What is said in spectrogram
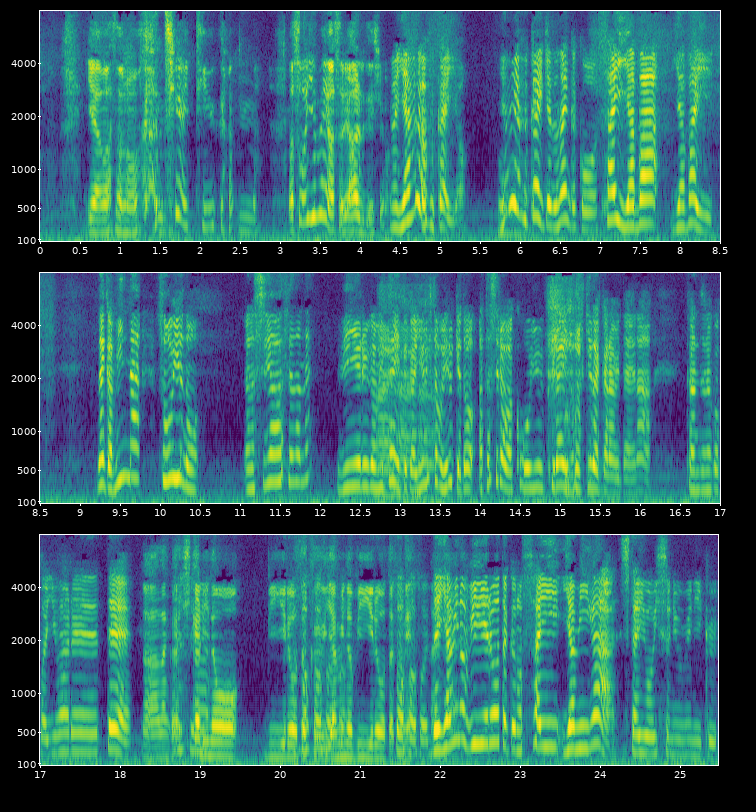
いや、まあその、勘違いっていうか、うん。まあそういう面はそれあるでしょ。まあ、闇は深いよ。闇は深いけど、なんかこう、最やば、やばい。なんかみんな、そういうの、あの幸せなね、BL が見たいとか言う人もいるけど、私らはこういう暗いの好きだから みたいな感じのことを言われて、あーなんか光の BL オタク、闇の BL オタクね。そうそうそう。で、はい闇の BL オタクの最闇が死体を一緒に埋めに行く。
